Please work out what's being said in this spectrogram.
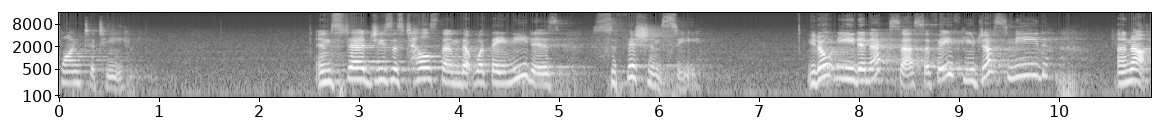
quantity. Instead, Jesus tells them that what they need is sufficiency. You don't need an excess of faith, you just need enough.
